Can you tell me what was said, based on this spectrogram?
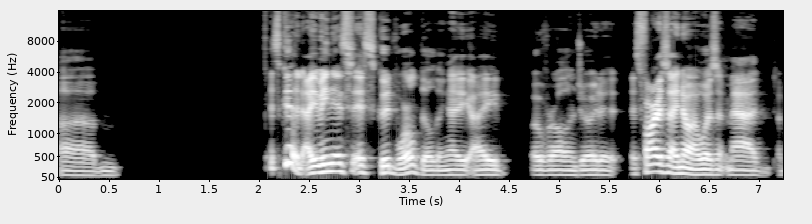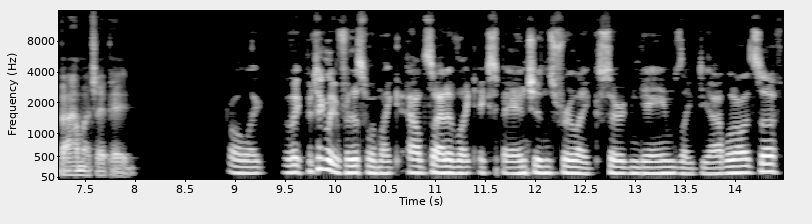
um, it's good. I mean, it's it's good world building. I, I overall enjoyed it. As far as I know, I wasn't mad about how much I paid. Oh, like like particularly for this one, like outside of like expansions for like certain games like Diablo and all that stuff.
